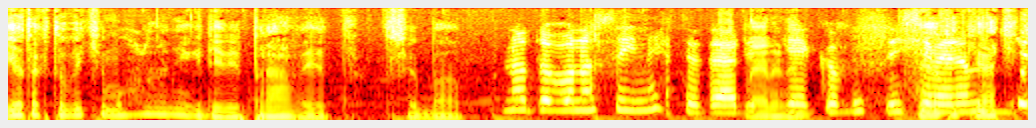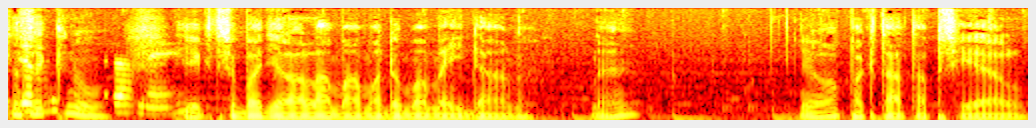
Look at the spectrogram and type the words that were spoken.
jo, tak to by ti mohla někdy vyprávět třeba. No to ono se jí nechce tady, ne, ne. jako by slyšel jenom já ti to řeknu, strany. jak třeba dělala máma doma Mejdán, ne? Jo, a pak táta přijel,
